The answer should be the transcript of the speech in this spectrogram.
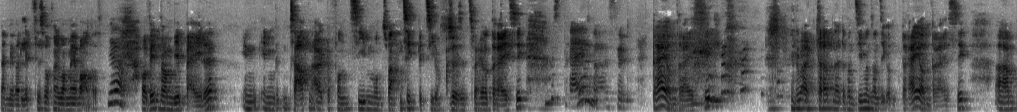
Nein, wir waren letztes Wochenende waren wir ja woanders. Ja, Auf jeden Fall haben wir beide in, im, im zarten Alter von 27 bzw. 32, du bist 33. 33, im zarten Alter von 27 und 33, ähm,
